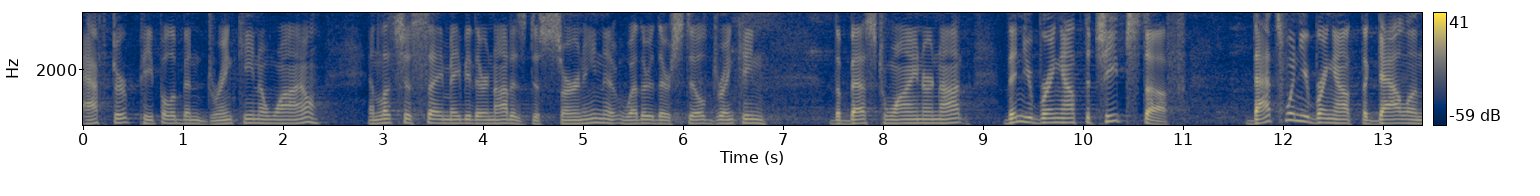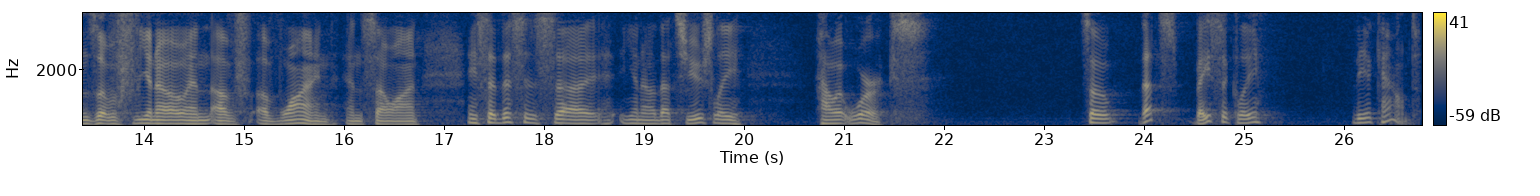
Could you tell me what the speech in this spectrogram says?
after people have been drinking a while, and let's just say maybe they're not as discerning whether they're still drinking the best wine or not, then you bring out the cheap stuff. That's when you bring out the gallons of, you know, and of, of wine and so on. And he said, This is, uh, you know, that's usually how it works. So that's basically the account.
